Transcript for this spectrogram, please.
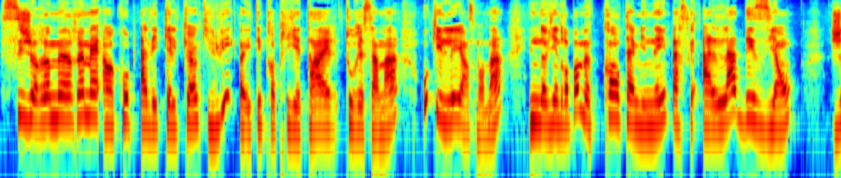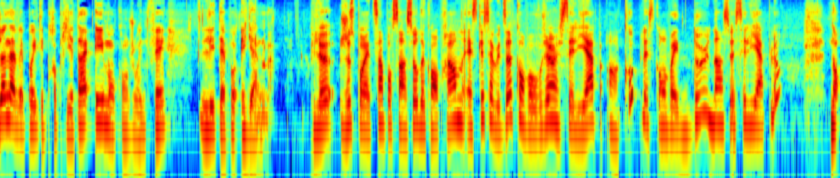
Si je me remets en couple avec quelqu'un qui, lui, a été propriétaire tout récemment ou qui l'est en ce moment, il ne viendra pas me contaminer parce qu'à l'adhésion, je n'avais pas été propriétaire et mon conjoint de fait l'était pas également. Puis là, juste pour être 100% sûr de comprendre, est-ce que ça veut dire qu'on va ouvrir un CELIAP en couple? Est-ce qu'on va être deux dans ce CELIAP-là? Non,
